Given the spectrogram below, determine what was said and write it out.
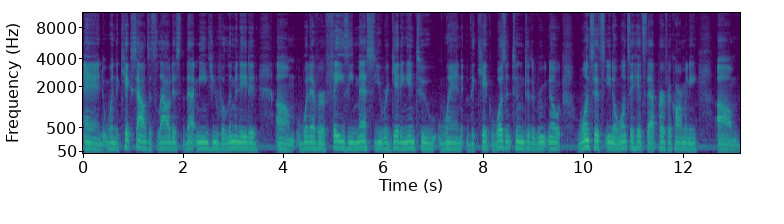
and when the kick sounds its loudest that means you've eliminated um, whatever phasey mess you were getting into when the kick wasn't tuned to the root note. Once it's you know once it hits that perfect harmony um,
